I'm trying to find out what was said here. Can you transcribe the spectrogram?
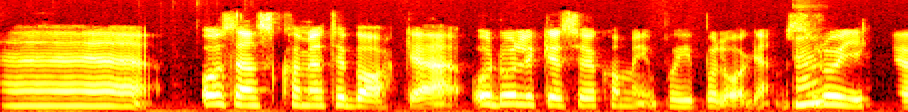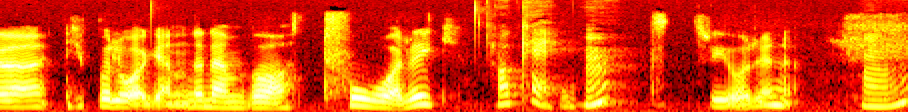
Eh, och sen så kom jag tillbaka och då lyckades jag komma in på hippologen. Så mm. då gick jag hippologen när den var tvåårig. Okej. Okay. Mm. Treårig nu. Mm.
